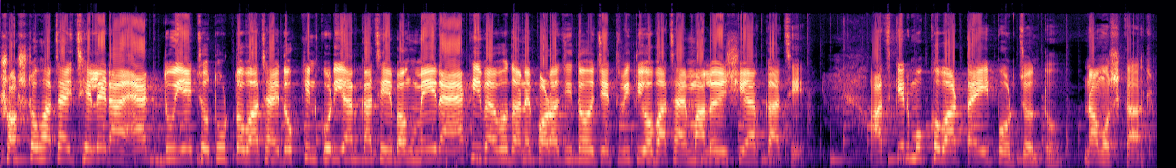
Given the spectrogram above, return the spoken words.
ষষ্ঠ বাছাই ছেলেরা এক, দুই এ, চতুর্থ বাছায় দক্ষিণ কোরিয়ার কাছে এবং মেয়েরা একই ব্যবধানে পরাজিত হয়েছে তৃতীয় বাছায় মালয়েশিয়ার কাছে। আজকের মুখ্য বার্তা এই পর্যন্ত। নমস্কার।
